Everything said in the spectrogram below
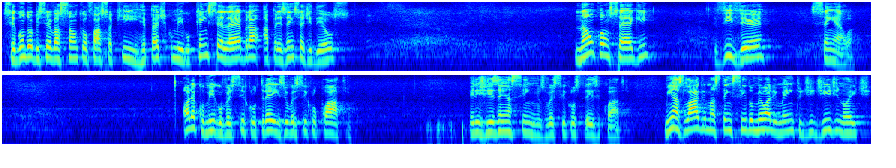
Segunda observação que eu faço aqui, repete comigo: quem celebra a presença de Deus não consegue viver sem ela. Olha comigo o versículo 3 e o versículo 4. Eles dizem assim, os versículos 3 e 4. Minhas lágrimas têm sido o meu alimento de dia e de noite,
